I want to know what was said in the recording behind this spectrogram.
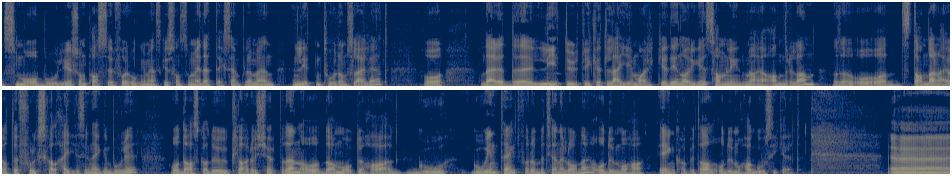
små boliger som passer for unge mennesker, sånn som i dette eksempelet med en, en liten toromsleilighet. Og, og det er et lite utviklet leiemarked i Norge sammenlignet med andre land. Altså, og standarden er jo at folk skal eie sin egen bolig. Og da skal du klare å kjøpe den, og da må du ha god, god inntekt for å betjene lånet, og du må ha egenkapital, og du må ha god sikkerhet. Eh,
